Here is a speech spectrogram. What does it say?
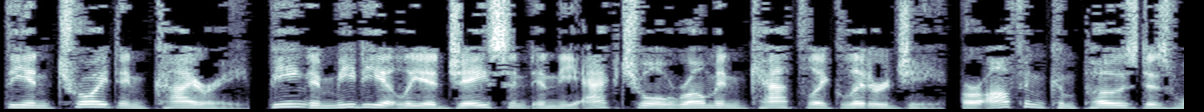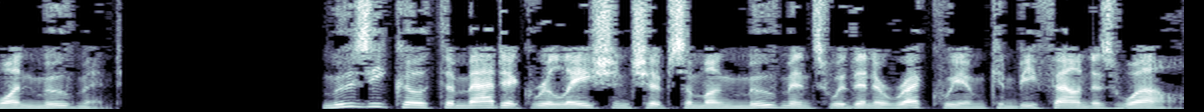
The introit and Kyrie, being immediately adjacent in the actual Roman Catholic liturgy, are often composed as one movement. Musico-thematic relationships among movements within a requiem can be found as well.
